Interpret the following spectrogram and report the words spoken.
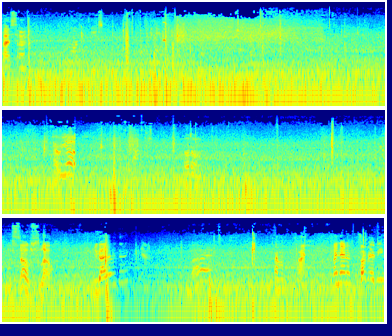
Bye, son. Unlock it, please. Thank you. Hurry up. Hold on. So slow. You got everything? Yeah. Bye. Bye. Bye. Bye, Nana. Bye, baby.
